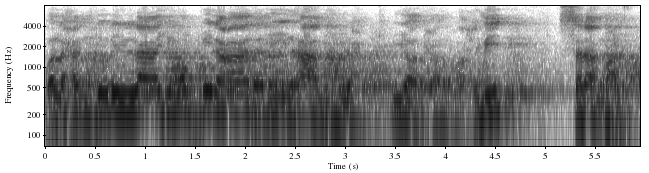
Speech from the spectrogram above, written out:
والحمد لله رب العالمين. آمين. يا أرحم الراحمين. السلام عليكم.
